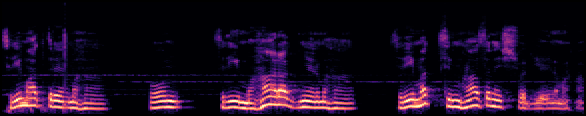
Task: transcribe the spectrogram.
శ్రీమాత్రే నమ. ఓం శ్రీ మహారాజ్ఞే నమ. శ్రీమత్ సింహాసనేశ్వర్యే నమ.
